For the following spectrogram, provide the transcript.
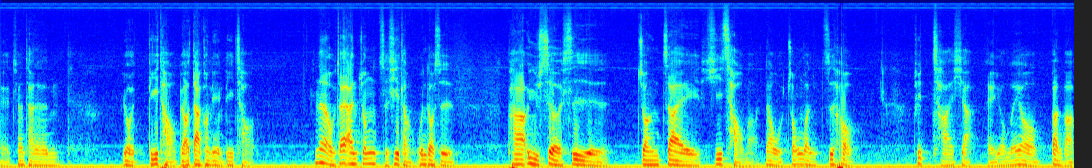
哎，这样才能有低潮，比较大空间的低潮。那我在安装子系统 Windows，它预设是装在 C 槽嘛，那我装完之后去查一下，哎，有没有办法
